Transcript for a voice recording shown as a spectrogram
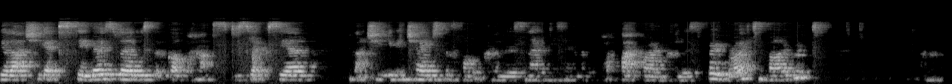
you'll actually get to see those learners that have got perhaps dyslexia, and actually you can change the font colours and everything, the background colours, very bright and vibrant. Um,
